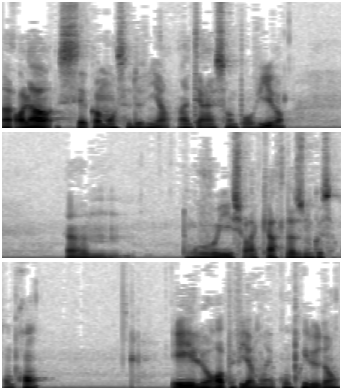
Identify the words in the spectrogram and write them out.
alors là, ça commence à devenir intéressant pour vivre. Euh, donc vous voyez sur la carte la zone que ça comprend. Et l'Europe évidemment est compris dedans,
